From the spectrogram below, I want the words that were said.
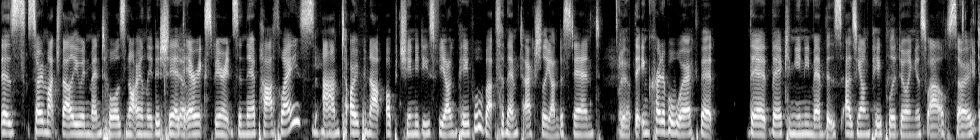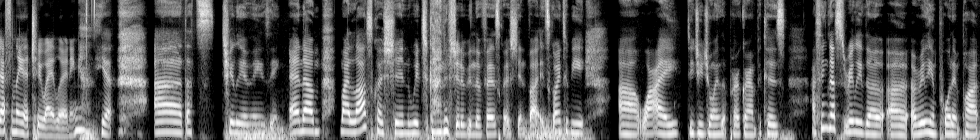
there's so much value in mentors, not only to share Yeah. their experience and their pathways, Mhm. um, to open up opportunities for young people, but for them to actually understand Yeah. the incredible work that their their community members as young people are doing as well. So definitely a two way learning. Yeah, uh, that's truly amazing. And um, my last question, which kind of should have been the first question, but it's going to be, uh, why did you join the program? Because I think that's really the uh, a really important part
